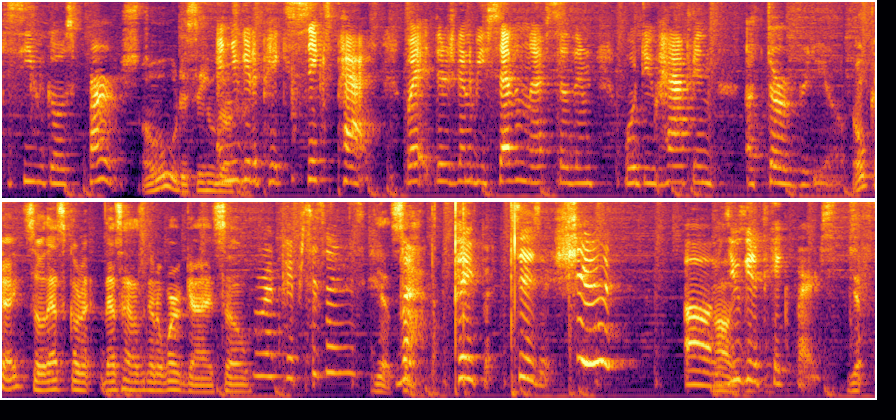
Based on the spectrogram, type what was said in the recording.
to see who goes first. oh, to see who And you get to pick six packs, but there's gonna be seven left, so then we'll do half in a third video. okay, so that's gonna. That's how it's gonna work, guys. So Rock paper scissors. Yes, so- Rock paper scissors shoot. Oh, Oh, you get to pick first. Yep.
